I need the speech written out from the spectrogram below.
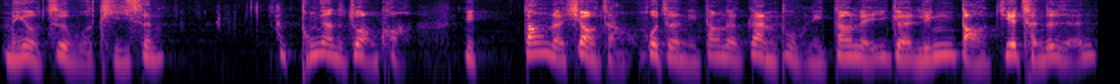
没有自我提升，同样的状况，当了校长，或者你当了干部，你当了一个领导阶层的人，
